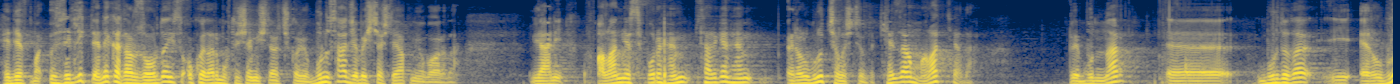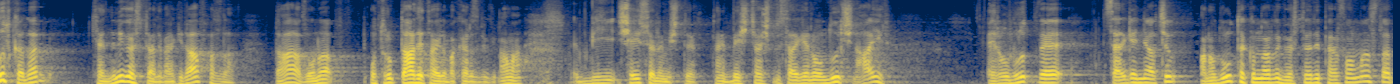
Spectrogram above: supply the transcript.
Hedef maç. Özellikle ne kadar zordaysa o kadar muhteşem işler çıkarıyor. Bunu sadece Beşiktaş'ta yapmıyor bu arada. Yani Alanya Spor'u hem Sergen hem Erol Bulut çalıştırdı. Keza Malatya'da. Ve bunlar e, burada da e, Erol Bulut kadar kendini gösterdi. Belki daha fazla. Daha az. Ona oturup daha detaylı bakarız bir gün. Ama bir şey söylemişti. Hani Beşiktaşlı Sergen olduğu için hayır. Erol Bulut ve Sergen Yalçın Anadolu takımlarda gösterdiği performansla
